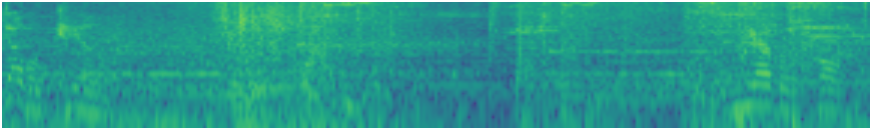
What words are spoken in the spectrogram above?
double kill. Never falter.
